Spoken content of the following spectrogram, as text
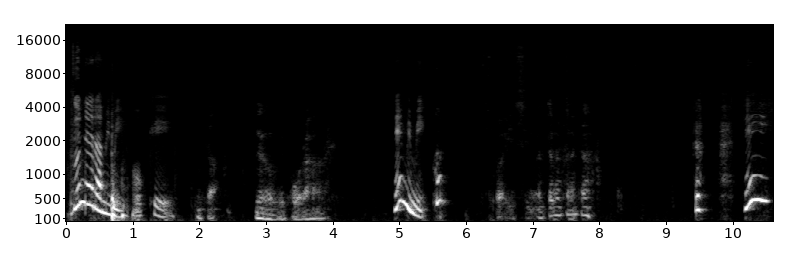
Gunnera Mimi. Okej. Titta, nu har vi på det här. Hej Mimi. Kom. Ska vi se. Vänta, vänta, vänta. Hej.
